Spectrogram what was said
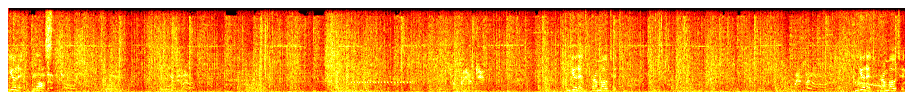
Unit lost. Unit promoted. Unit promoted.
